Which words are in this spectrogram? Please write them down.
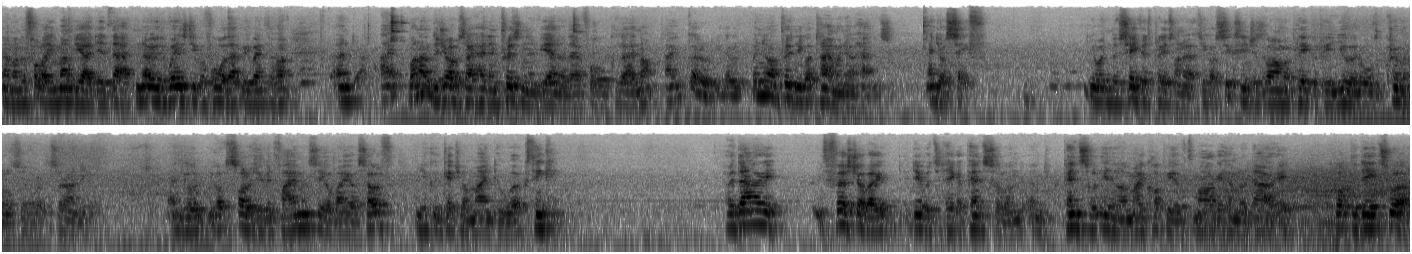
and on the following Monday I did that, no, the Wednesday before that we went to the and I, one of the jobs I had in prison in Vienna, therefore, because I had not, I got, you know, when you're in prison, you've got time on your hands, and you're safe. You're in the safest place on earth. You've got six inches of armour plate between you and all the criminals surrounding you. And you're, you've got solitary confinement, so you're by yourself, and you can get your mind to work thinking. Her diary, the first job I did was to take a pencil and, and pencil in on my copy of the Margaret Himmler diary what the dates were.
